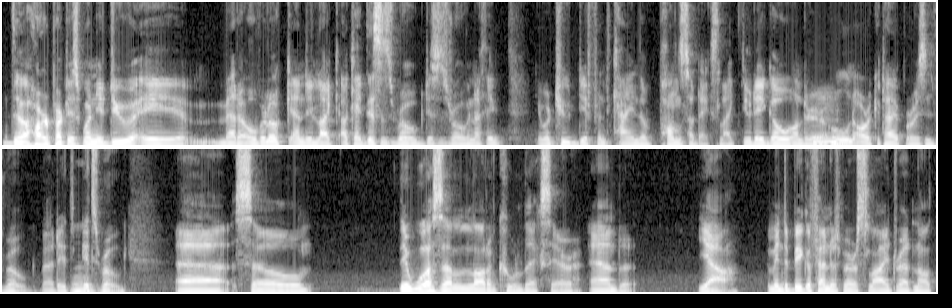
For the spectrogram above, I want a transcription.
the hard part is when you do a meta overlook and you're like, okay, this is rogue, this is rogue, and I think there were two different kind of Ponza decks. Like, do they go under their own archetype or is it rogue? But it, it's rogue. Uh, so there was a lot of cool decks here, and uh, yeah, I mean the big offenders were Slide, Dreadnought,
